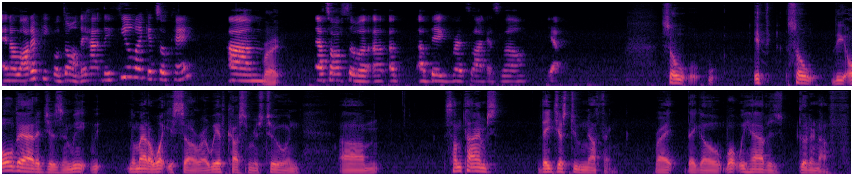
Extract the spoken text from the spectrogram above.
and a lot of people don't. They have they feel like it's okay. Um, right. That's also a, a, a big red flag as well. So, if so, the old adages, and we, we no matter what you sell, right? We have customers too, and um, sometimes they just do nothing, right? They go, "What we have is good enough."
